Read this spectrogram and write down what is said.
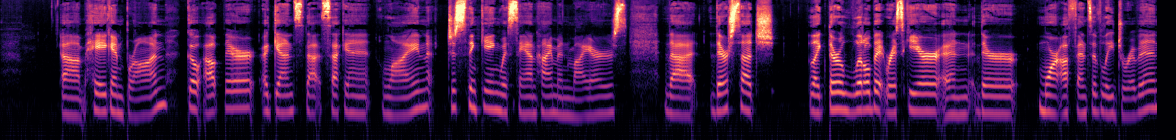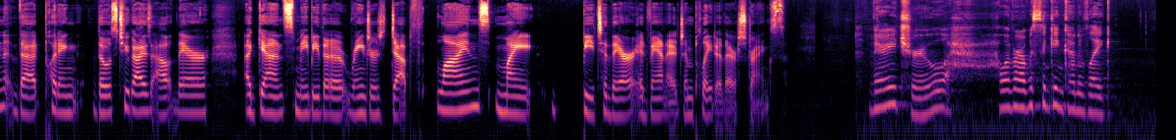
um, Hague and Braun go out there against that second line, just thinking with Sanheim and Myers that they're such like they're a little bit riskier and they're more offensively driven that putting those two guys out there against maybe the Rangers depth lines might be to their advantage and play to their strengths. Very true. However, I was thinking kind of like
